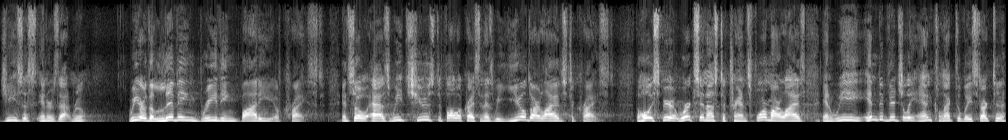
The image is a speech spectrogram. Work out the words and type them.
Jesus enters that room. We are the living, breathing body of Christ. And so, as we choose to follow Christ and as we yield our lives to Christ, the Holy Spirit works in us to transform our lives, and we individually and collectively start to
